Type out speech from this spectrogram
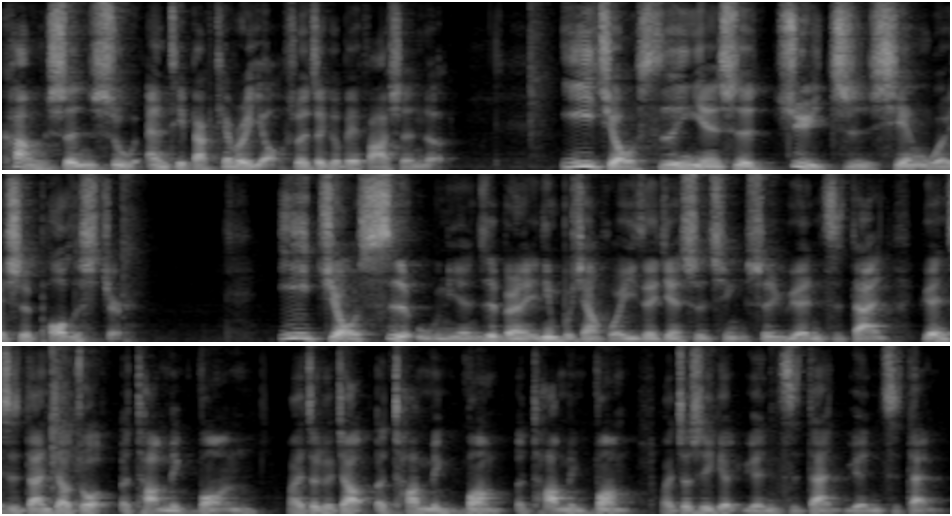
抗生素 antibacterial，所以这个被发生了。一九四一年是聚酯纤维是 polyester。一九四五年，日本人一定不想回忆这件事情，是原子弹。原子弹叫做 atomic bomb，来，这个叫 atomic bomb，atomic bomb，来，这是一个原子弹，原子弹。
